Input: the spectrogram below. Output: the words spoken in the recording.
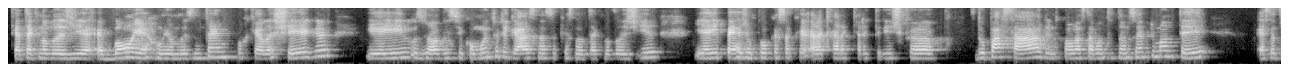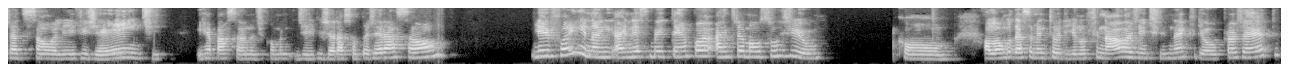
que a tecnologia é bom e é ruim ao mesmo tempo, porque ela chega e aí os jovens ficam muito ligados nessa questão da tecnologia e aí perde um pouco essa característica do passado, então elas estavam tentando sempre manter essa tradição ali vigente e repassando de, de geração para geração. E aí foi indo, aí nesse meio tempo a Entremão surgiu. Com, ao longo dessa mentoria, no final, a gente né, criou o projeto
